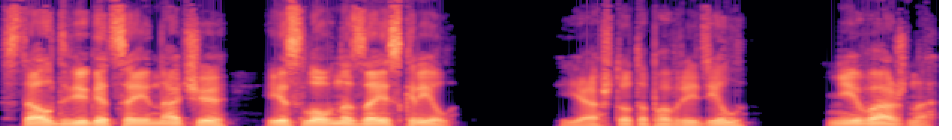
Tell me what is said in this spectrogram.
стал двигаться иначе и словно заискрил. «Я что-то повредил?» «Неважно.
